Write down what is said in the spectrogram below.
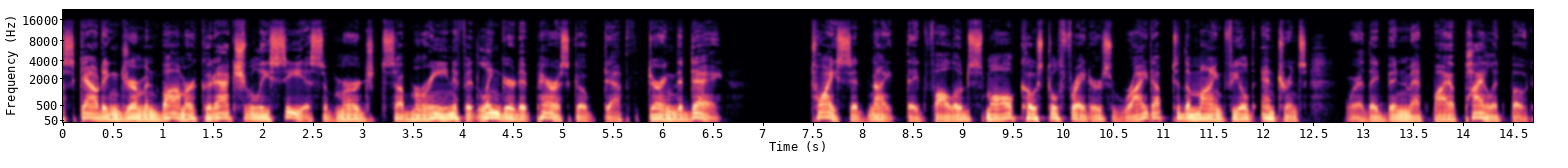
a scouting German bomber could actually see a submerged submarine if it lingered at periscope depth during the day. Twice at night, they'd followed small coastal freighters right up to the minefield entrance, where they'd been met by a pilot boat.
